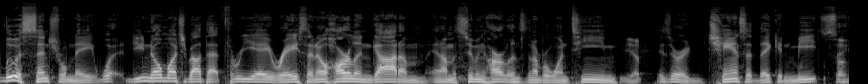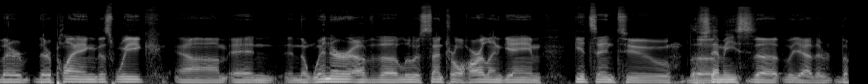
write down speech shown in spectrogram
Lewis Central, Nate, what do you know much about that three A race? I know Harlan got him, and I'm assuming Harlan's the number one team. Yep. Is there a chance that they can meet? So they're they're playing this week, um, and and the winner of the Lewis Central Harlan game gets into the, the semis. The yeah, the, the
